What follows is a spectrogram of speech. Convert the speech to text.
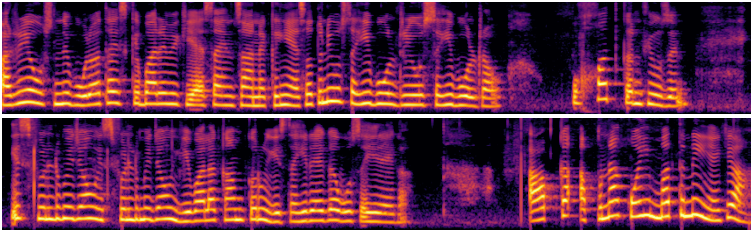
अरे, उसने बोला था इसके बारे में कि ऐसा इंसान है, कहीं ऐसा तो नहीं वो सही बोल रही हो सही बोल रहा हो। बहुत कन्फ्यूज़न इस फ़ील्ड में जाऊँ, इस फ़ील्ड में जाऊँ, ये वाला काम करूँ, ये सही रहेगा, वो सही रहेगा। आपका अपना कोई मत नहीं है क्या?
